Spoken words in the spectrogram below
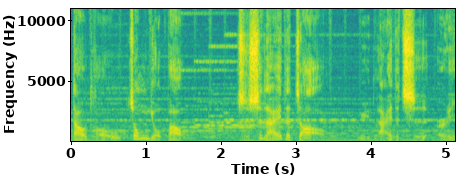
到头终有报。只是来得早与来得迟而已。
